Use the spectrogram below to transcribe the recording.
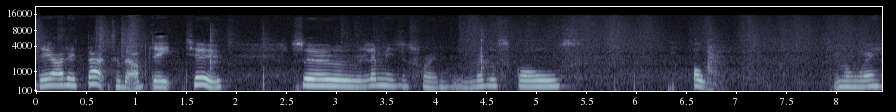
They added that to the update too. So let me just find Mega Skulls. Oh, wrong way.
